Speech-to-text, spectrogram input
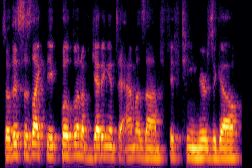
So this is like the equivalent of getting into Amazon 15 years ago.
